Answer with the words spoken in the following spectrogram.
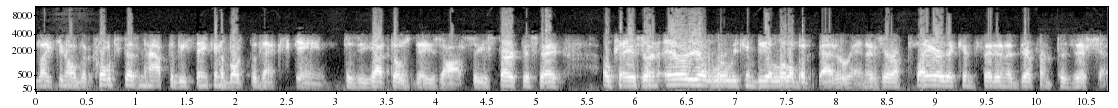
like you know, the coach doesn't have to be thinking about the next game because he got those days off. So you start to say, okay, is there an area where we can be a little bit better in? Is there a player that can fit in a different position?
